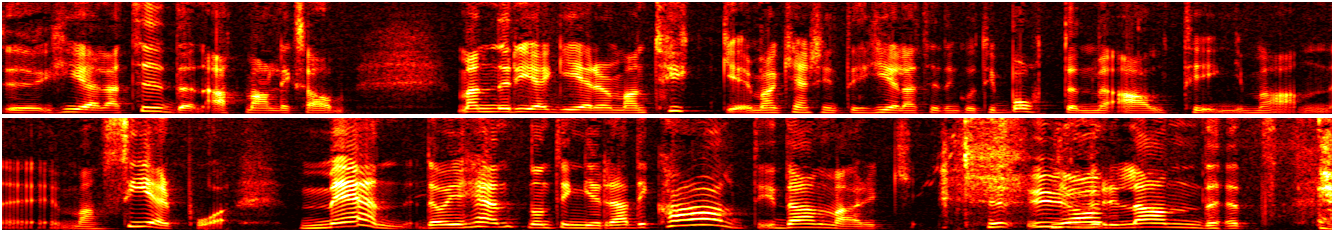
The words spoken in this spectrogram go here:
eh, hela tiden. Att man liksom man reagerar och man tycker. Man kanske inte hela tiden går till botten med allting man, eh, man ser på. Men det har ju hänt någonting radikalt i Danmark. Urlandet. Ja.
